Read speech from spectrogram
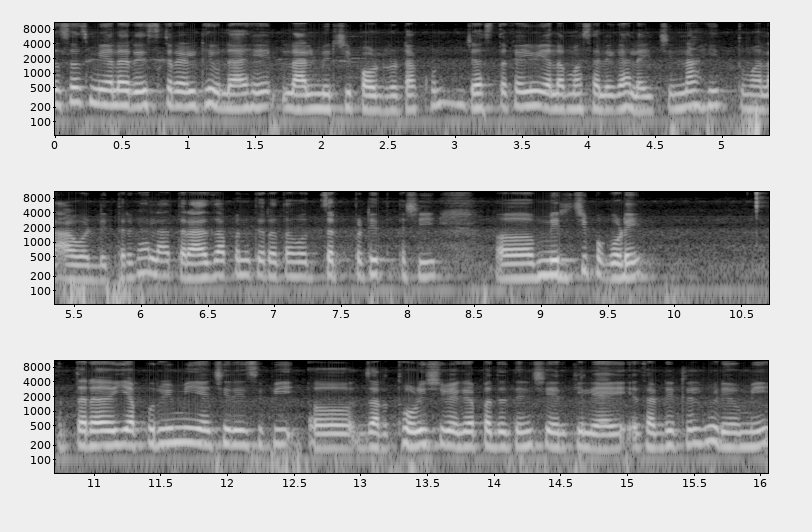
तसंच मी याला रेस्ट करायला ठेवलं आहे. लाल मिरची पावडर टाकून. जास्त काही याला मसाले घालायचे नाहीत. तुम्हाला आवडले तर घाला. तर आज आपण करत आहोत चटपटीत अशी मिरची पकोडे. तर यापूर्वी मी याची रेसिपी जरा थोडीशी वेगळ्या पद्धतीने शेअर केली आहे. याचा डिटेल व्हिडिओ मी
